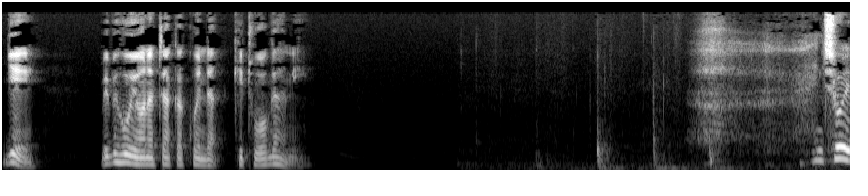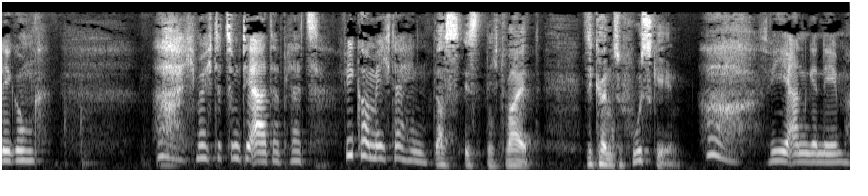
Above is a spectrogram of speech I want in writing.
je bibi huyo anataka kwenda kituo gani Entschuldigung. Ah, Ich möchte zum Theaterplatz. Wie komme ich dahin? Das ist nicht weit. Sie können zu Fuß gehen. Wie angenehm.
